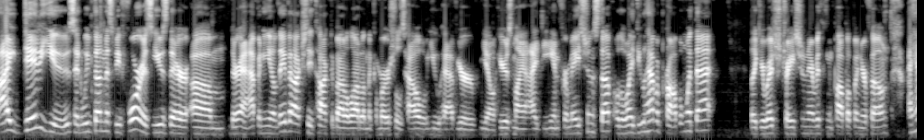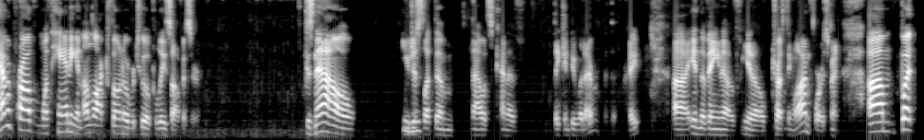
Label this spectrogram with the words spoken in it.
I did use, and we've done this before, is use their um, their app, and you know they've actually talked about a lot on the commercials how you have your you know here's my ID information stuff. Although I do have a problem with that, like your registration and everything pop up on your phone. I have a problem with handing an unlocked phone over to a police officer because now you Mhm. just let them. Now it's kind of they can do whatever with it, right? Uh, in the vein of you know trusting law enforcement, um, but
